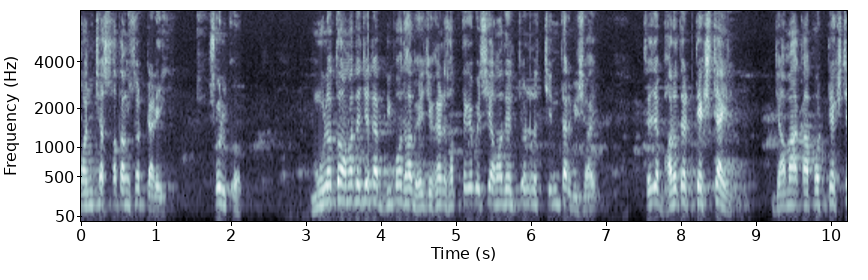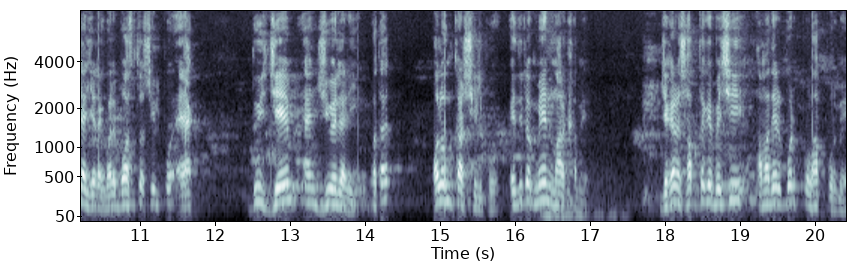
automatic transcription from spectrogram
পঞ্চাশ শতাংশ ট্যারিফ শুল্ক। মূলত আমাদের যেটা বিপদ হবে, যেখানে সব থেকে বেশি আমাদের জন্য চিন্তার বিষয়, সে যে ভারতের টেক্সটাইল, জামা, কাপড়, টেক্সটাইল যেটাকে বলে বস্ত্র শিল্প এক, দুই জেম অ্যান্ড জুয়েলারি অর্থাৎ অলঙ্কার শিল্প এই দুটো মেন মার খাবে যেখানে সব থেকে বেশি আমাদের উপর প্রভাব পড়বে।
